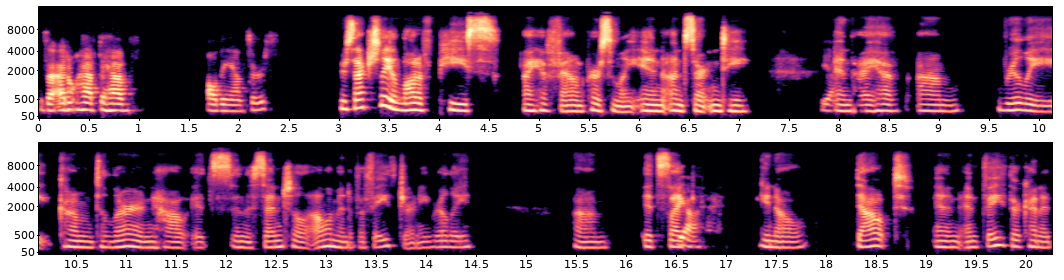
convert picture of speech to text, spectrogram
is that I don't have to have all the answers. There's actually a lot of peace I have found personally in uncertainty. Yeah. And I have um, really come to learn how it's an essential element of a faith journey, really. Um, it's like, Yeah. you know, doubt and and faith are kind of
